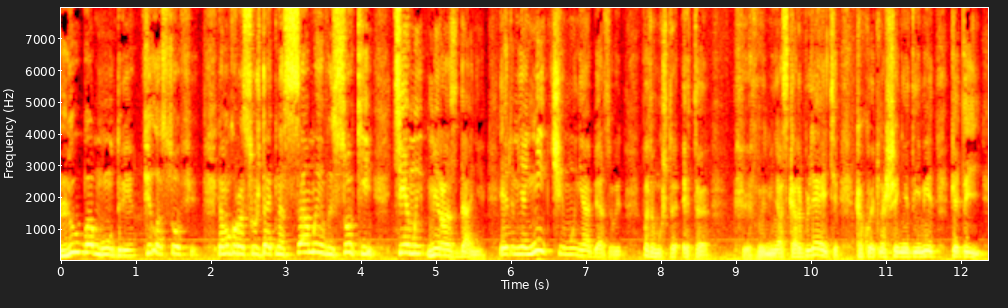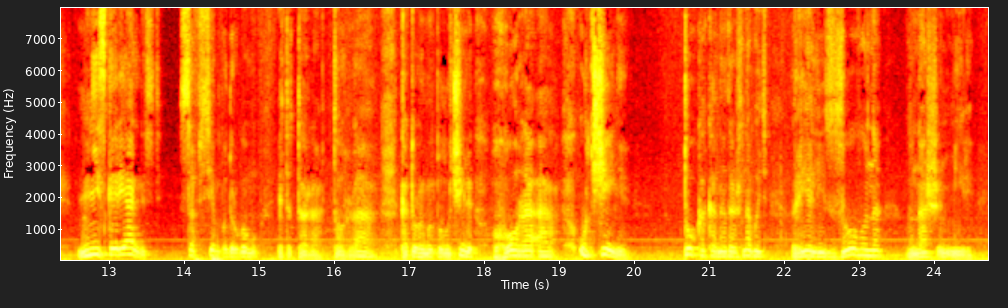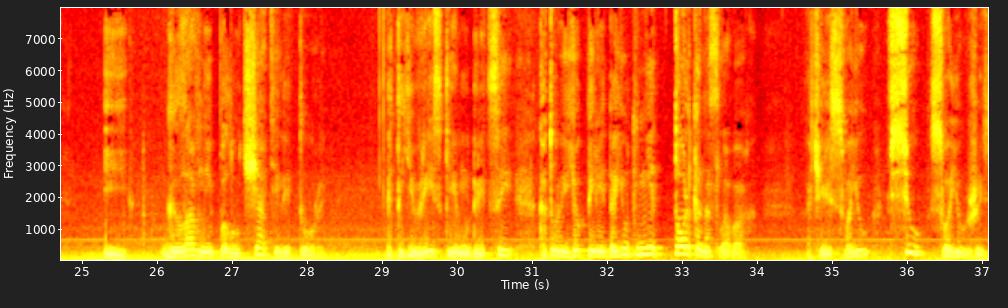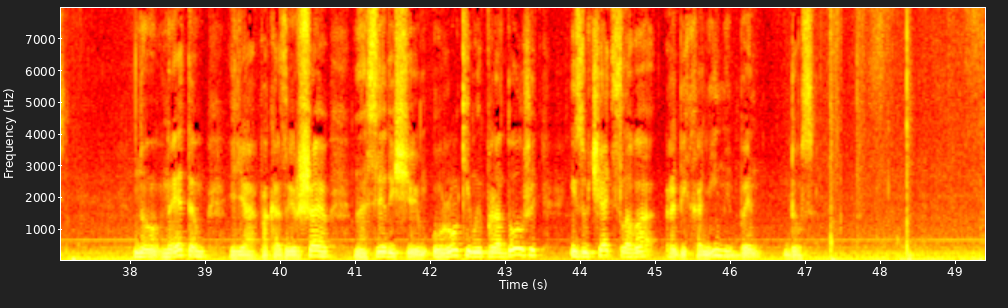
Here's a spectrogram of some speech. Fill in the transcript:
Любомудрие, философия. Я могу рассуждать на самые высокие темы мироздания. И это меня ни к чему не обязывает, потому что это вы меня оскорбляете, какое отношение это имеет к этой низкой реальности. Совсем по-другому. Это Тора. Тора, которую мы получили, гора, учение. То, как она должна быть реализована в нашем мире. И главные получатели Торы – это еврейские мудрецы, которые ее передают не только на словах, а через свою, всю свою жизнь. Но на этом я пока завершаю. На следующем уроке мы продолжим изучать слова Рабиханины бен Доса.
